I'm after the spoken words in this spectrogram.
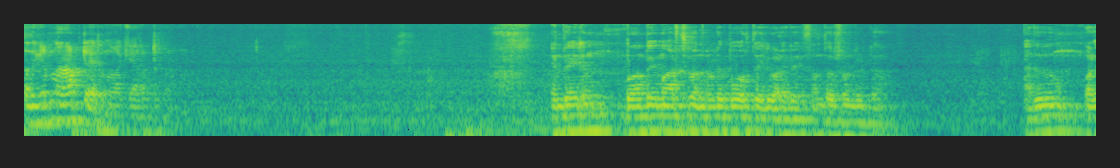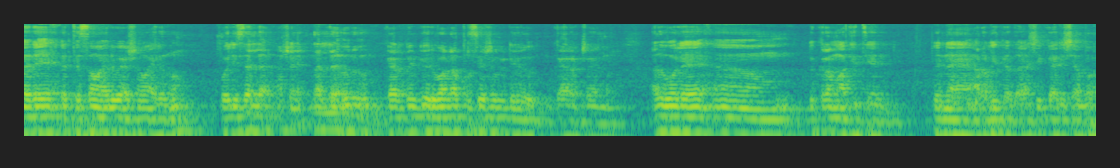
സാധിക്കേണ്ട ആപ്റ്റായിരുന്നു ആ ക്യാരക്ടർ എന്തായാലും ബോംബെ മാർച്ച് പന്ത്രണ്ട് പോർത്തയിൽ വളരെ സന്തോഷമുണ്ട് കേട്ടോ. അതും വളരെ വ്യത്യസ്തമായൊരു വേഷമായിരുന്നു. പോലീസല്ല പക്ഷേ നല്ല ഒരു ക്യാരക്ടർക്ക് ഒരുപാട് അപ്രിസിയേഷൻ കിട്ടിയ ഒരു ക്യാരക്ടറായിരുന്നു അതുപോലെ വിക്രമാദിത്യൻ പിന്നെ അറബിക്കഥ ശിക്കാരി ശാമ്പം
